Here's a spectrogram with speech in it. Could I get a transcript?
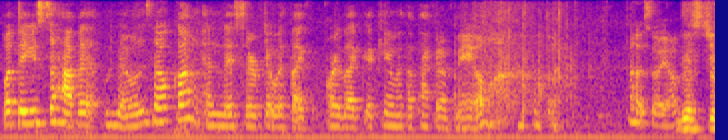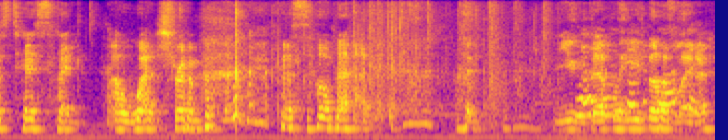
but they used to have it known seokgang, and they served it with like, or like it came with a packet of mayo. that was so yummy. This just tastes like a wet shrimp. it's so bad. you So- can definitely eat those classic. later.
